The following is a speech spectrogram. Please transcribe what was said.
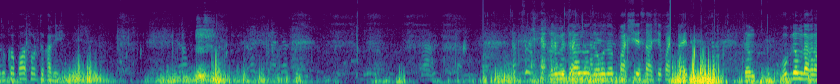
धुकं पाऊस पडतो खाली. तर मित्रांनो जवळजवळ पाचशे सहाशे पाच आहेत. दम खूप दम लागला.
